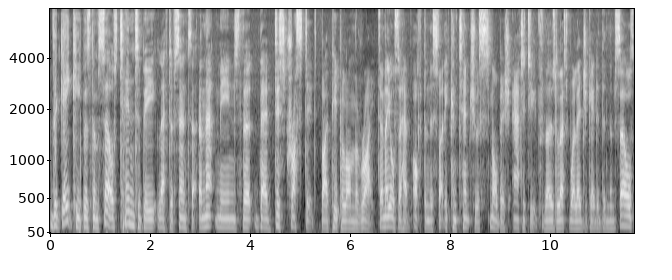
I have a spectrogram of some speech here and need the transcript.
The gatekeepers themselves tend to be left of centre, and that means that they're distrusted by people on the right. And they also have often this slightly contemptuous, snobbish attitude for those less well educated than themselves,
